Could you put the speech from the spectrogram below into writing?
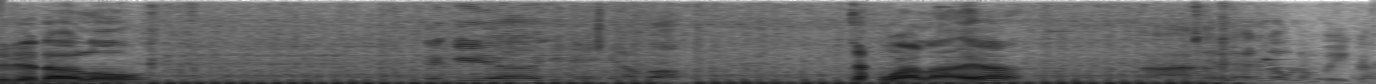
đi ra đơ luôn. Cái kia với hẹn cái nào có? Chắc qua lễ á. À tại lễ nó đâu làm việc đâu.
